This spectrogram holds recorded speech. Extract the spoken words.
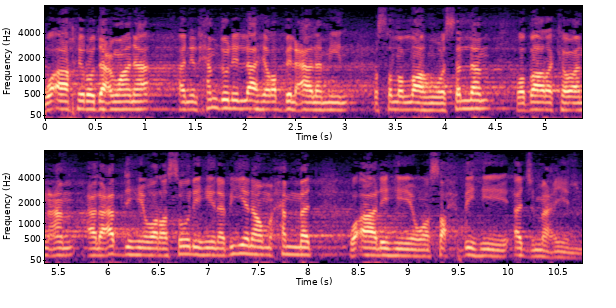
وآخر دعوانا أن الحمد لله رب العالمين وصلى الله وسلم وبارك وأنعم على عبده ورسوله نبينا محمد وآله وصحبه أجمعين.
